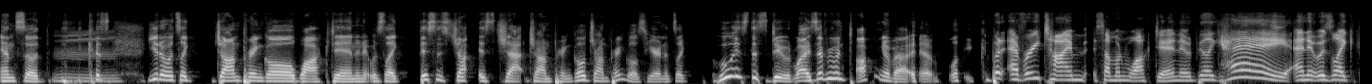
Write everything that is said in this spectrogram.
And so because Mm. you know, it's like John Pringle walked in and it was like, this is John is John Pringle. John Pringle's here. And it's like, who is this dude? Why is everyone talking about him? Like But every time someone walked in, they would be like, "Hey!" And it was like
